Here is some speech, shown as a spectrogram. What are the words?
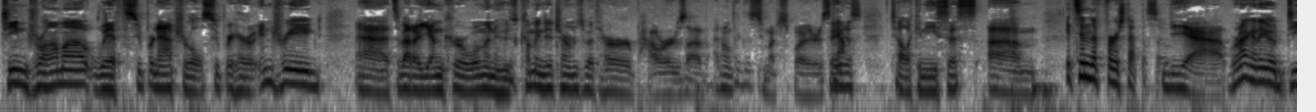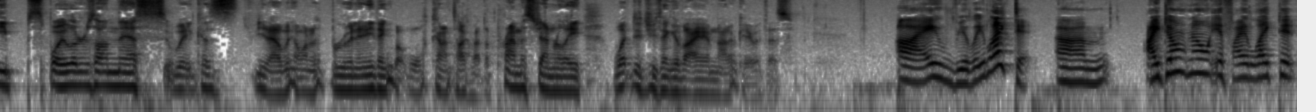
teen drama with supernatural superhero intrigue. Uh, it's about a young queer woman who's coming to terms with her powers of, I don't think there's too much spoiler to say No. this, telekinesis. Um, It's in the first episode. yeah, we're not going to go deep spoilers on this because, you know, we don't want to ruin anything, but we'll kind of talk about the premise generally. What did you think of I Am Not Okay with This? I really liked it. Um, I don't know if I liked it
